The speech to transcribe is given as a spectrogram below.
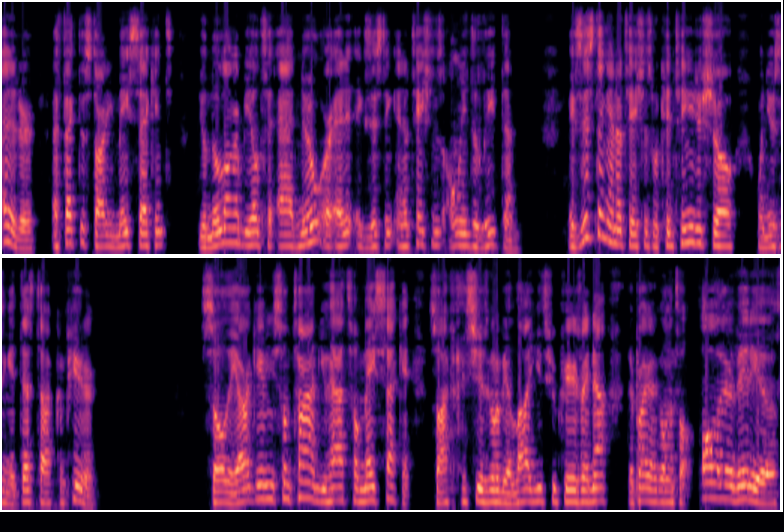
editor. Effective starting May 2nd, you'll no longer be able to add new or edit existing annotations, only delete them. Existing annotations will continue to show when using a desktop computer. So they are giving you some time. You have till May 2nd. So I bet you there's going to be a lot of YouTube creators right now. They're probably going to go into all their videos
